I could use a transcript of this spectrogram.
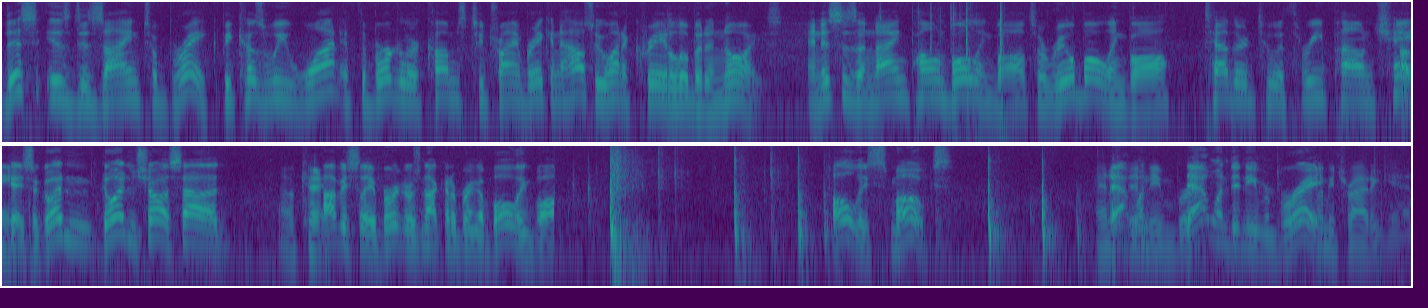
This is designed to break because we want, if the burglar comes to try and break in the house, we want to create a little bit of noise. And this is a nine-pound bowling ball. It's a real bowling ball tethered to a three-pound chain. Okay, so go ahead and go ahead and show us how. Okay. Obviously, a burglar's not going to bring a bowling ball. Holy smokes! and that it didn't one, even break. that one didn't even break. Let me try it again.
